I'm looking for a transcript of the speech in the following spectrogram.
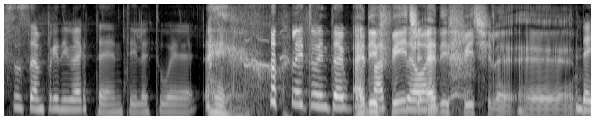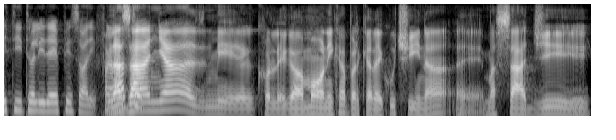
Sono sempre divertenti le tue, Eh, le tue è, interpretazioni difficile, è difficile. eh. dei titoli dei episodi. Fra l'altro- Lasagna, mi collega Monica perché lei cucina, eh, massaggi,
